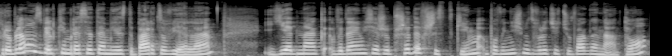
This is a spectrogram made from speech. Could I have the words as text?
Problemów z Wielkim Resetem jest bardzo wiele. Jednak wydaje mi się, że przede wszystkim powinniśmy zwrócić uwagę na to,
